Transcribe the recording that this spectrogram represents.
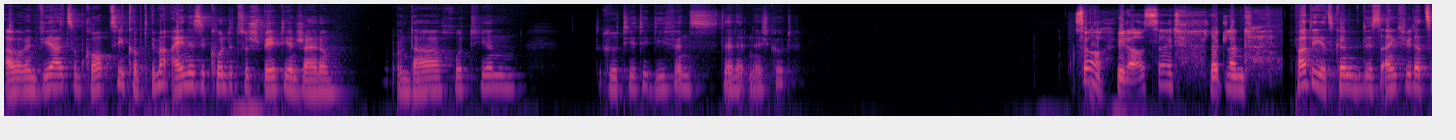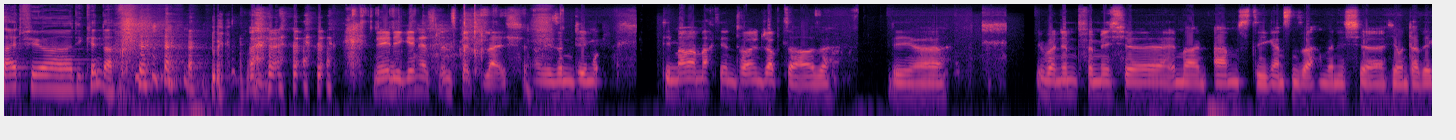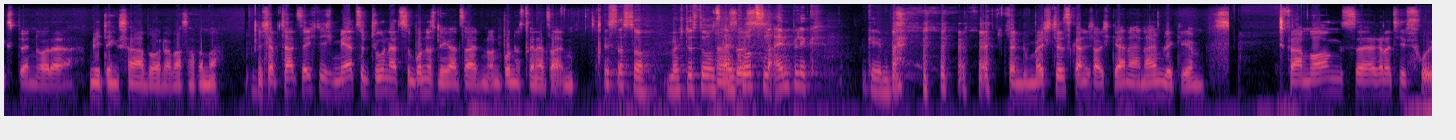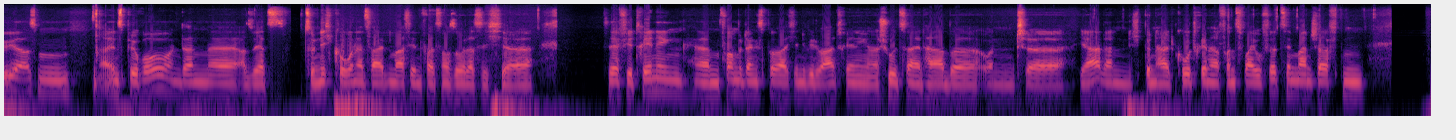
Aber wenn wir halt zum Korb ziehen, kommt immer eine Sekunde zu spät die Entscheidung. Und da rotieren, rotiert die Defense der Letten echt gut. So, wieder Auszeit. Lettland. Party, jetzt könnt, ist eigentlich wieder Zeit für die Kinder. nee, die gehen jetzt ins Bett gleich. Und die, sind, die, die Mama macht hier einen tollen Job zu Hause. Die äh, übernimmt für mich äh, immer abends die ganzen Sachen, wenn ich äh, hier unterwegs bin oder Meetings habe oder was auch immer. Ich habe tatsächlich mehr zu tun als zu Bundesliga-Zeiten und Bundestrainerzeiten. Ist das so? Möchtest du uns Das einen kurzen Einblick geben? Wenn du möchtest, kann ich euch gerne einen Einblick geben. Ich fahre morgens äh, relativ früh aus dem, äh, ins Büro und dann, äh, also jetzt zu Nicht-Corona-Zeiten war es jedenfalls noch so, dass ich äh, sehr viel Training im Vormittagsbereich, Individualtraining in der Schulzeit habe und äh, ja, dann, ich bin halt Co-Trainer von zwei U14-Mannschaften.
